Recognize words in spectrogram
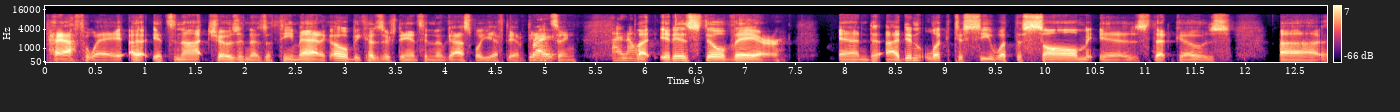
pathway, uh, it's not chosen as a thematic. Oh, because there's dancing in the gospel, you have to have Right. dancing. I know. But it is still there, and I didn't look to see what the psalm is that goes uh,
